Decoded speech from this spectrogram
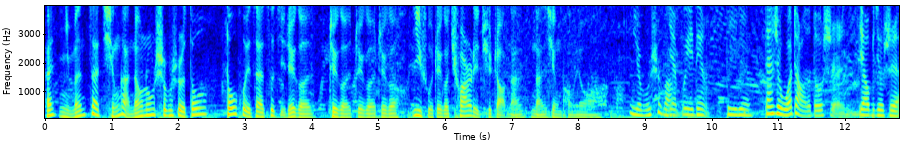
哎，你们在情感当中是不是都都会在自己这个这个这个这个艺术这个圈儿里去找男男性朋友啊？也不是吧也，不一定，不一定。但是我找的都是，要不就是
